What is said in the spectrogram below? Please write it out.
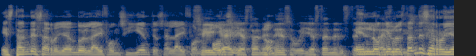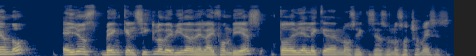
están desarrollando el iPhone siguiente, o sea, el iPhone Sí, 11. ya, ya están ¿no? en eso, güey. Ya están en este. En lo que lo están 17. desarrollando, ellos ven que el ciclo de vida del iPhone 10 todavía le quedan, no sé, quizás unos 8 meses.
